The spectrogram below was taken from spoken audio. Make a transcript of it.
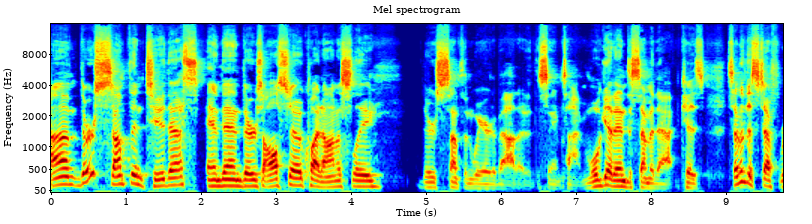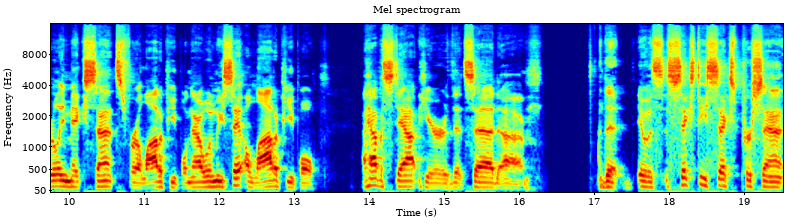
um, there's something to this. And then there's also, quite honestly, there's something weird about it at the same time. We'll get into some of that because some of this stuff really makes sense for a lot of people. Now, when we say a lot of people, I have a stat here that said um, that it was 66%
